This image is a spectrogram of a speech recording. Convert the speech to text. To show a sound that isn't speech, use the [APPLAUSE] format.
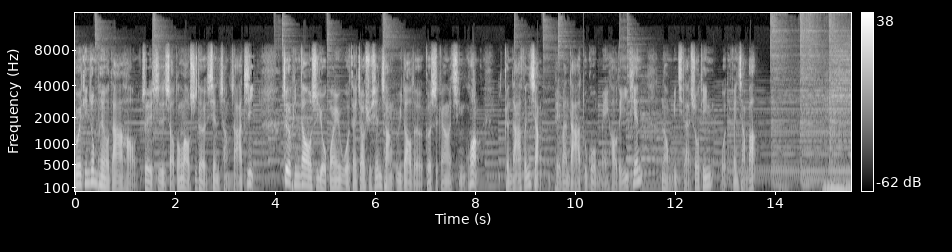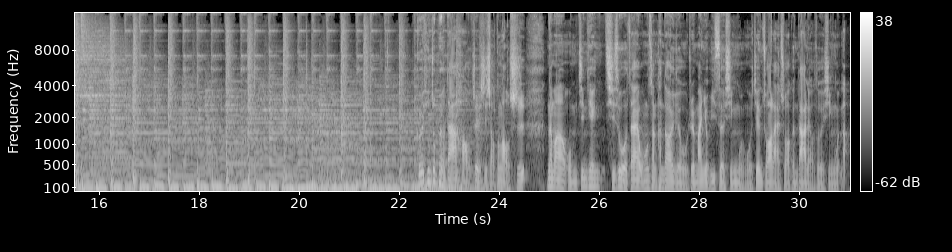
各位听众朋友，大家好，这里是小东老师的现场杂技。这个频道是有关于我在教学现场遇到的各式各样的情况，跟大家分享，陪伴大家度过美好的一天。那我们一起来收听我的分享吧。各位听众朋友，大家好，这里是小东老师。那么我们今天其实我在网络上看到一个我觉得蛮有意思的新闻，我今天主要来说要跟大家聊这个新闻了。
